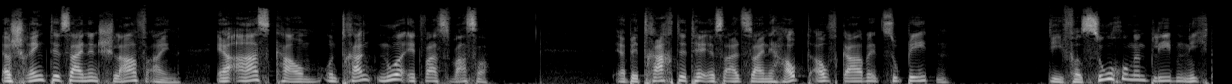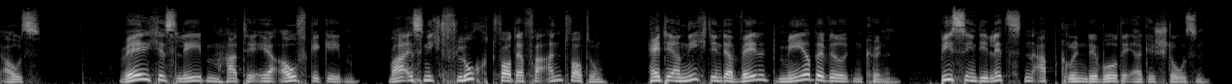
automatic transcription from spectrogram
Er schränkte seinen Schlaf ein. Er aß kaum und trank nur etwas Wasser. Er betrachtete es als seine Hauptaufgabe zu beten. Die Versuchungen blieben nicht aus. Welches Leben hatte er aufgegeben? War es nicht Flucht vor der Verantwortung? Hätte er nicht in der Welt mehr bewirken können? Bis in die letzten Abgründe wurde er gestoßen,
